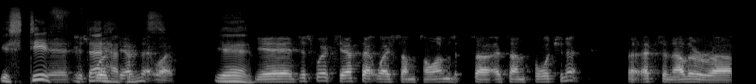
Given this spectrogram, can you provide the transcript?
you're stiff yeah, if that happens. out that way. Yeah, Yeah, it just works out that way sometimes. It's uh, it's unfortunate. But that's another. Uh,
